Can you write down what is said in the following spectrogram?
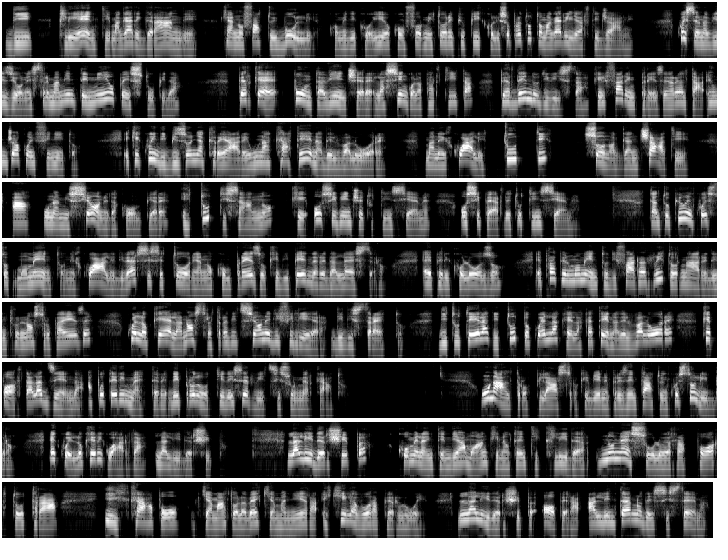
di clienti, magari grandi, che hanno fatto i bulli, come dico io, con fornitori più piccoli, soprattutto magari gli artigiani. Questa è una visione estremamente miope e stupida, perché punta a vincere la singola partita perdendo di vista che il fare impresa in realtà è un gioco infinito e che quindi bisogna creare una catena del valore, ma nel quale tutti sono agganciati a una missione da compiere e tutti sanno che o si vince tutti insieme o si perde tutti insieme. Tanto più in questo momento nel quale diversi settori hanno compreso che dipendere dall'estero è pericoloso, è proprio il momento di far ritornare dentro il nostro paese quello che è la nostra tradizione di filiera, di distretto, di tutela di tutto quella che è la catena del valore che porta l'azienda a poter immettere dei prodotti e dei servizi sul mercato. Un altro pilastro che viene presentato in questo libro è quello che riguarda la leadership. La leadership, come la intendiamo anche in Authentic Leader, non è solo il rapporto tra il capo, chiamato alla vecchia maniera, e chi lavora per lui. La leadership opera all'interno del sistema.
